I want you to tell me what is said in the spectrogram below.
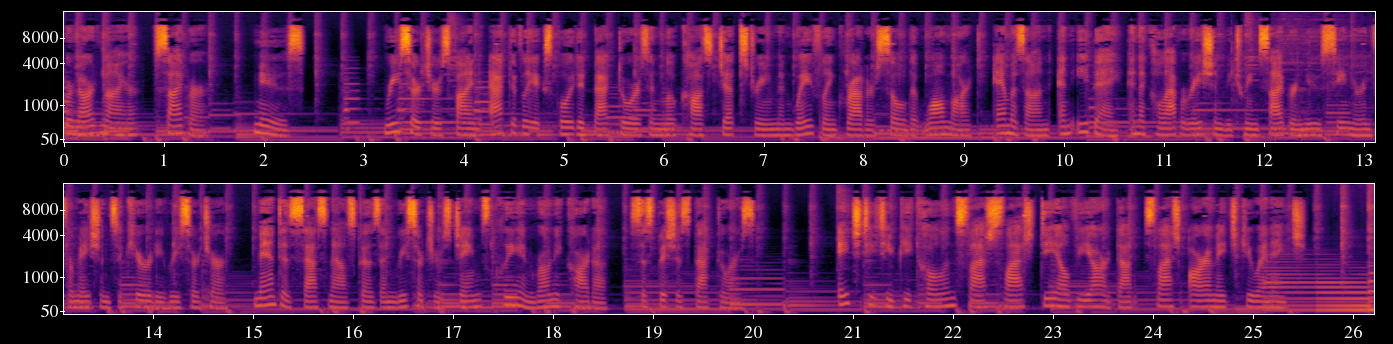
Bernard Meyer, Cyber News. Researchers find actively exploited backdoors in low cost Jetstream and Wavelink routers sold at Walmart, Amazon, and eBay in a collaboration between Cyber News senior information security researcher, Mantas Sasnauskas, and researchers James Clee and Roni Carta, suspicious backdoors. http colon slash slash dlvr dot slash rmhqnh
